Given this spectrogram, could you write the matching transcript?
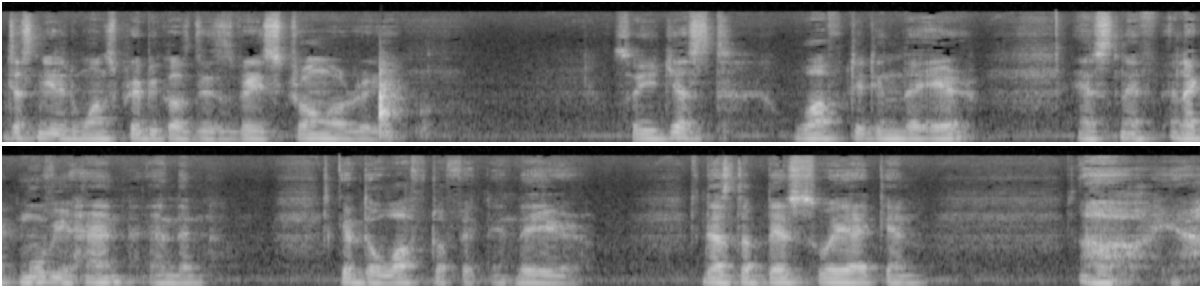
Just needed one spray because this is very strong already. So you just waft it in the air and sniff like move your hand and then get the waft of it in the air. That's the best way I can oh yeah.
